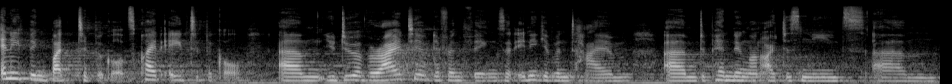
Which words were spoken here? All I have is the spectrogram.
anything but typical. It's quite atypical. Um, you do a variety of different things at any given time, um, depending on artist needs um,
